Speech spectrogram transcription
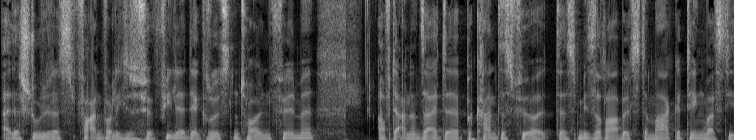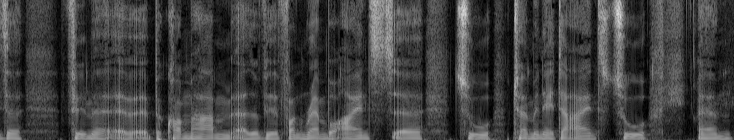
äh, das Studio, das verantwortlich ist für viele der größten tollen Filme, auf der anderen Seite bekannt ist für das miserabelste Marketing, was diese Filme äh, bekommen haben, also wir von Rambo 1 äh, zu Terminator 1 zu ähm,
